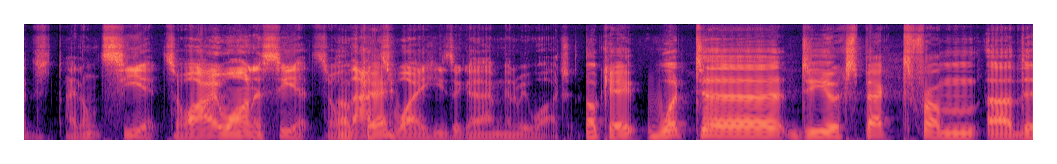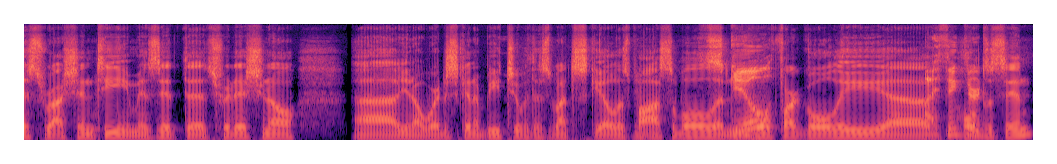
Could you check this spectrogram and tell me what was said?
I just I don't see it. So I want to see it. So Okay. that's why he's a guy I'm going to be watching. Okay, what uh, do you expect from uh, this Russian team? Is it the traditional? Uh, you know, we're just going to beat you with as much skill as possible, and Skill? hope our goalie uh, I think holds us in.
